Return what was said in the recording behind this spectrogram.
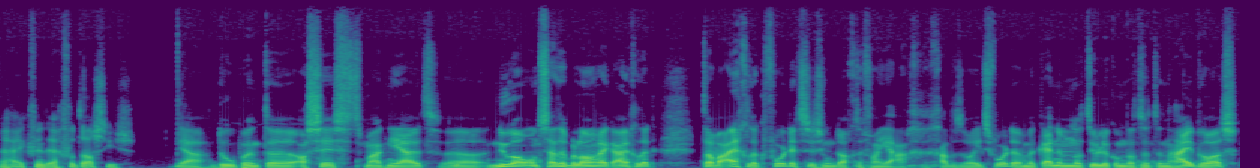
Ja, ik vind het echt fantastisch ja, doelpunten, assists, maakt niet uit. Uh, nu al ontzettend belangrijk eigenlijk. Terwijl we eigenlijk voor dit seizoen dachten van ja, gaat het wel iets worden? We kennen hem natuurlijk omdat het een hype was.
